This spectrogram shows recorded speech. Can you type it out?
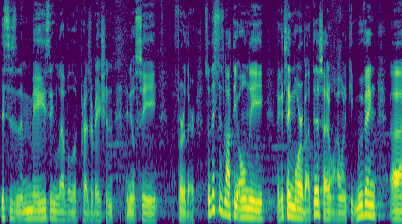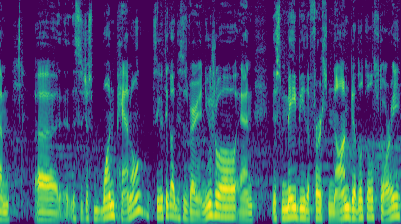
this is an amazing level of preservation, and you'll see further. So this is not the only. I could say more about this. I don't. I want to keep moving. Um, uh, this is just one panel, so you think, oh, this is very unusual, and this may be the first non-biblical story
